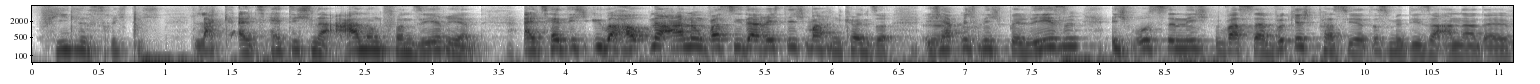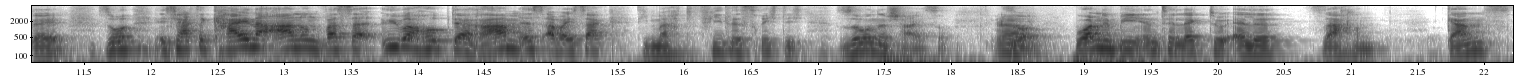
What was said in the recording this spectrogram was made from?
vieles richtig. Lack, als hätte ich eine Ahnung von Serien. Als hätte ich überhaupt eine Ahnung, was sie da richtig machen können. So, ich ja. habe mich nicht belesen. Ich wusste nicht, was da wirklich passiert ist mit dieser Anna Del Welt. So, ich hatte keine Ahnung, was da überhaupt der Rahmen ist. Aber ich sag, die macht vieles richtig. So eine Scheiße. Ja. So, wannabe intellektuelle Sachen. Ganz,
